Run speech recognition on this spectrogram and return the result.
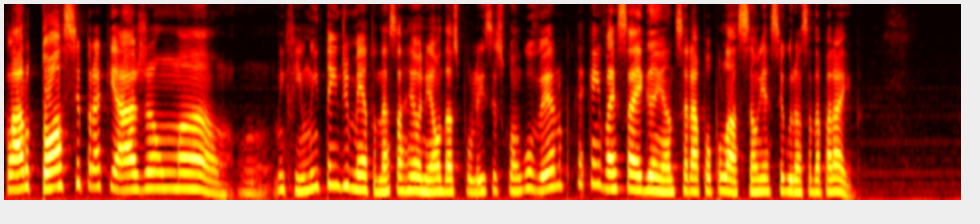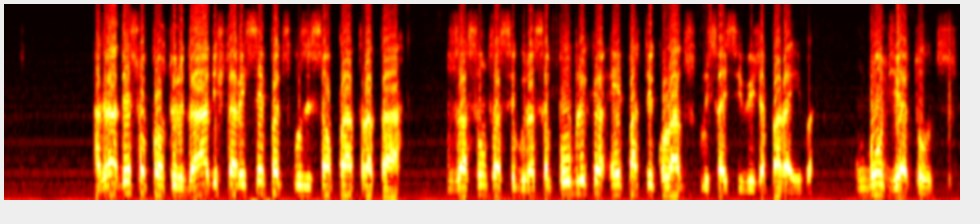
claro, torce para que haja uma, um, enfim, um entendimento nessa reunião das polícias com o governo, porque quem vai sair ganhando será a população e a segurança da Paraíba. Agradeço a oportunidade estarei sempre à disposição para tratar dos assuntos da segurança pública, em particular dos policiais civis da Paraíba. Um bom dia a todos.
